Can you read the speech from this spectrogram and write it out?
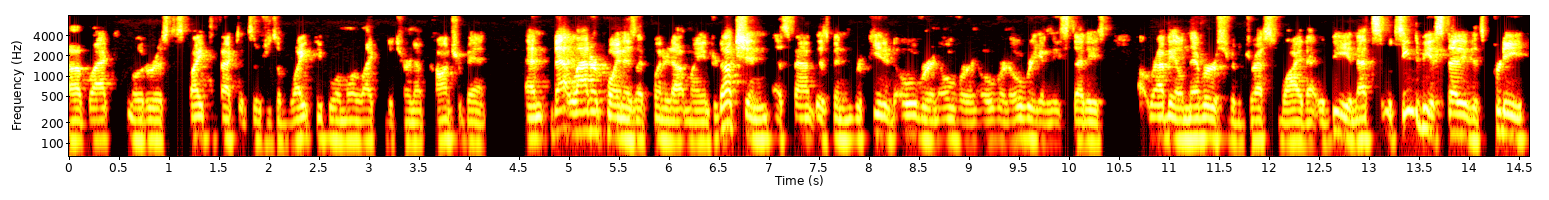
uh, black motorists, despite the fact that searches of white people were more likely to turn up contraband. And that latter point, as I pointed out in my introduction, has, found, has been repeated over and over and over and over again in these studies. Uh, Rafael never sort of addressed why that would be, and that's would seem to be a study that's pretty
